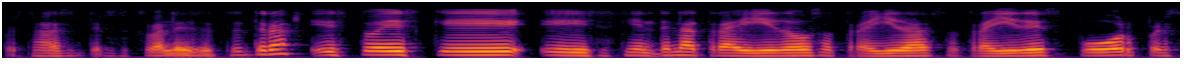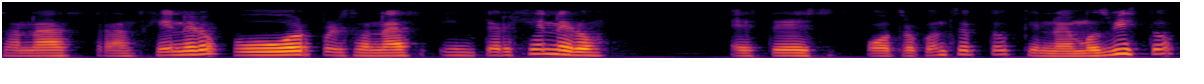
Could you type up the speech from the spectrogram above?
personas intersexuales, etc. Esto es que eh, se sienten atraídos, atraídas, atraídes por personas transgénero, por personas intergénero. Este es otro concepto que no hemos visto.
